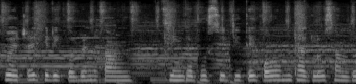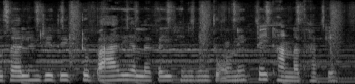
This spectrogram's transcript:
সোয়েটার ক্যারি করবেন। কারণ সিঙ্গাপুর সিটিতে গরম থাকলেও সান্তোস আইল্যান্ড যেহেতু একটু পাহাড়ি এলাকা, এখানে কিন্তু অনেকটাই ঠান্ডা থাকে।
